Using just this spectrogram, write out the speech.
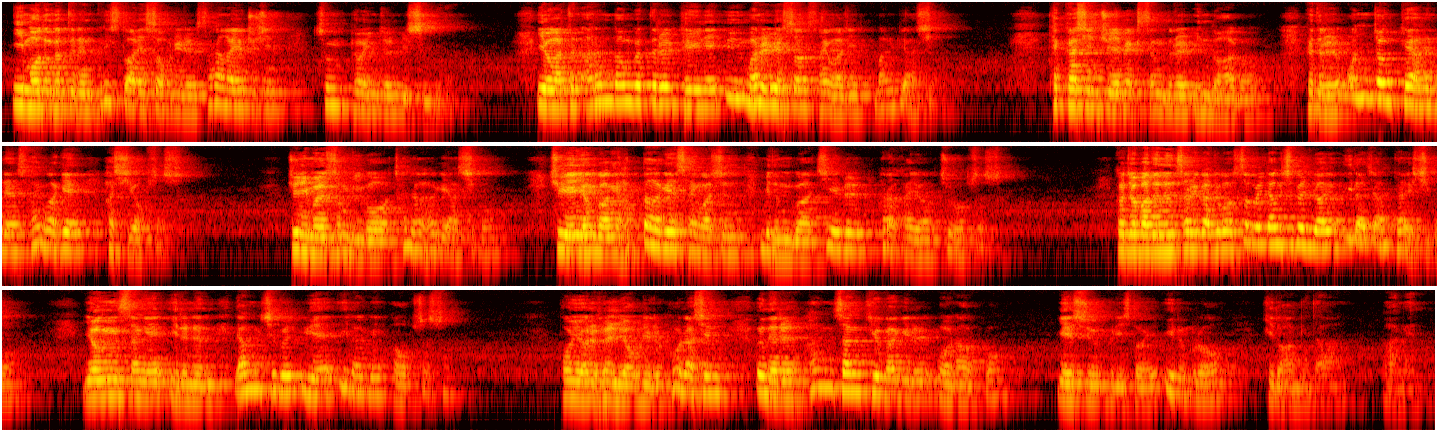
이 모든 것들은 그리스도 안에서 우리를 사랑하여 주신 증표인 줄 믿습니다. 이와 같은 아름다운 것들을 개인의 유익만을 위해서 사용하지 말게 하시고 택하신 주의 백성들을 인도하고 그들을 온전케 하는 데 사용하게 하시옵소서. 주님을 섬기고 찬양하게 하시고 주의 영광에 합당하게 사용하신 믿음과 지혜를 허락하여 주옵소서. 거저 받은 은사를 가지고 썩을 양식을 위하여 일하지 않게 하시고 영상에 이르는 양식을 위해 일하게 하옵소서. 보혈을 흘려 우리를 구원하신 은혜를 항상 기억하기를 원하고 예수 그리스도의 이름으로 기도합니다. 아멘.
